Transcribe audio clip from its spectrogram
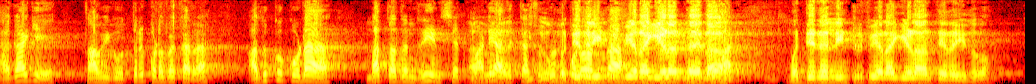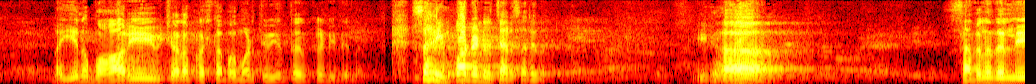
ಹಾಗಾಗಿ ತಾವೀಗ ಉತ್ತರ ಕೊಡ್ಬೇಕಾರೆ ಅದಕ್ಕೂ ಕೂಡ ಮತ್ತೆ ಅದನ್ನು ರೀಇನ್ಸೆಟ್ ಮಾಡಿ ಅದಕ್ಕೆ ಇದು ದುಡ್ಡು ಮಧ್ಯದಲ್ಲಿ ಕೊಡುವಂತ ಇಂಟರ್ಫಿಯರ್ ಆಗಿ ಹೇಳೋ ಅಂತ ವಿನಂತಿ ಮಧ್ಯದಲ್ಲಿ ಇಂಟರ್ಫಿಯರ್ ಆಗಿ ಹೇಳ ಅಂತ ಇದೆ ಇದು. ನಾ ಏನೋ ಭಾರಿ ವಿಚಾರ ಪ್ರಸ್ತಾಪ ಮಾಡ್ತೀರಿ ಅಂತ ಅನ್ಕೊಂಡಿದ್ದೆ ನಾನು. ಸರ್ ಇಂಪಾರ್ಟೆಂಟ್ ವಿಚಾರ ಸರ್ ಇದು. ಈಗ ಸದನದಲ್ಲಿ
